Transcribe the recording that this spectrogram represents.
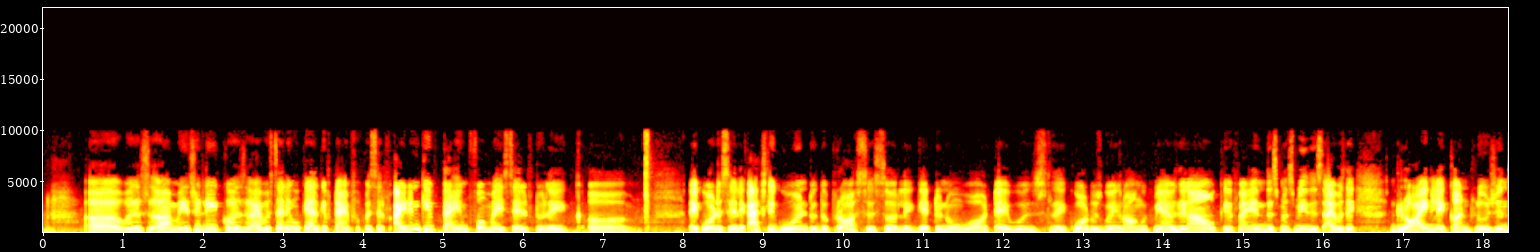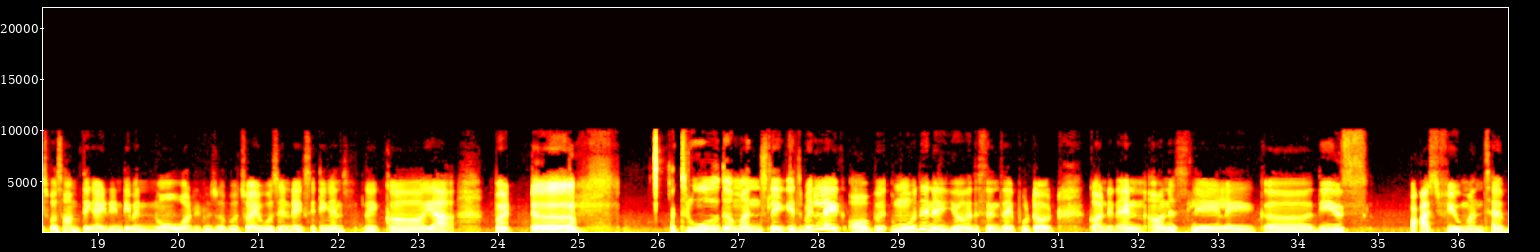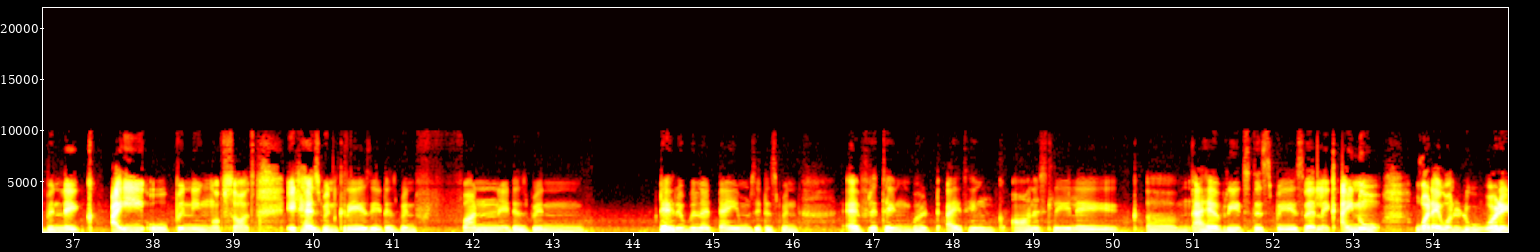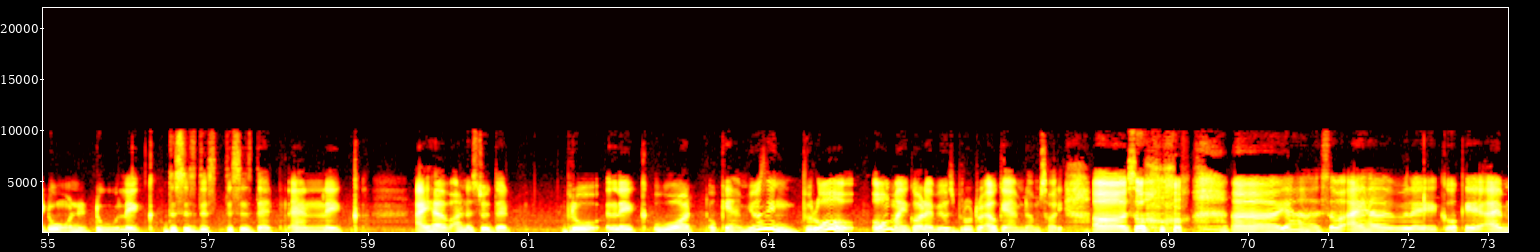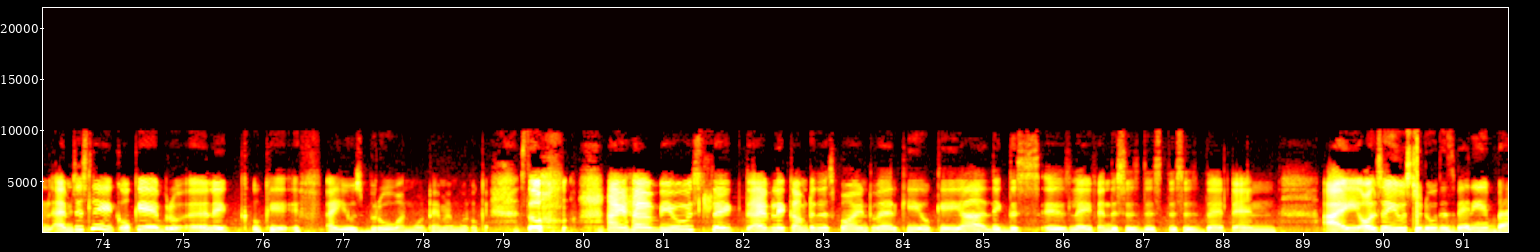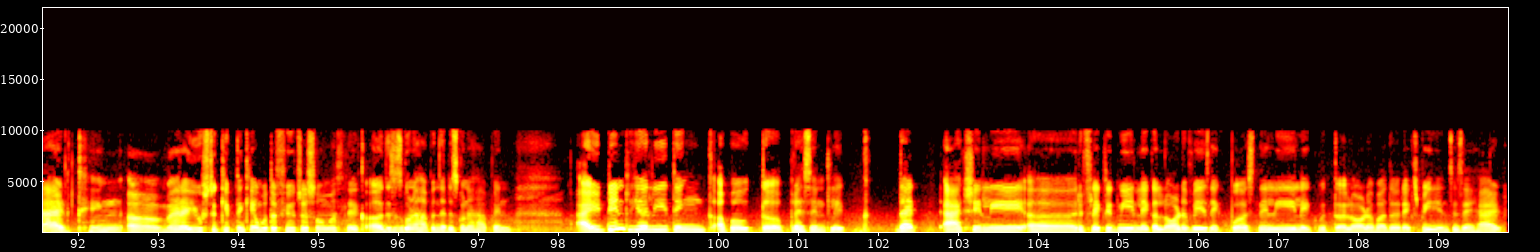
Uh, was uh, majorly because I was telling okay I'll give time for myself. I didn't give time for myself to like uh, like what to say like actually go into the process or like get to know what i was like what was going wrong with me. I was like ah okay fine this must be this. I was like drawing like conclusions for something i didn't even know what it was about. So i wasn't like sitting and like uh yeah. But uh through the months like it's been like ob- more than a year since i put out content. And honestly like uh these past few months have been like eye opening of sorts. It has been crazy. It has been fun. It has been terrible at times. It has been everything. But i think honestly like um i have reached this space where like i know what i want to do what i don't want to do. Like this is this this is that. And like i have understood that bro like what okay i'm using bro oh my god i've used bro okay i'm dumb sorry. Uh so uh yeah so i have like okay i'm i'm just like okay bro uh, like okay if i use bro one more time i'm more okay. So i have used like i've like come to this point where ki okay yeah like this is life and this is this this is that and I also used to do this very bad thing uh, where I used to keep thinking about the future so much like uh, this is gonna happen, that is gonna happen. I didn't really think about the present. Like that actually uh, reflected me in like a lot of ways, like personally, like with a lot of other experiences I had.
